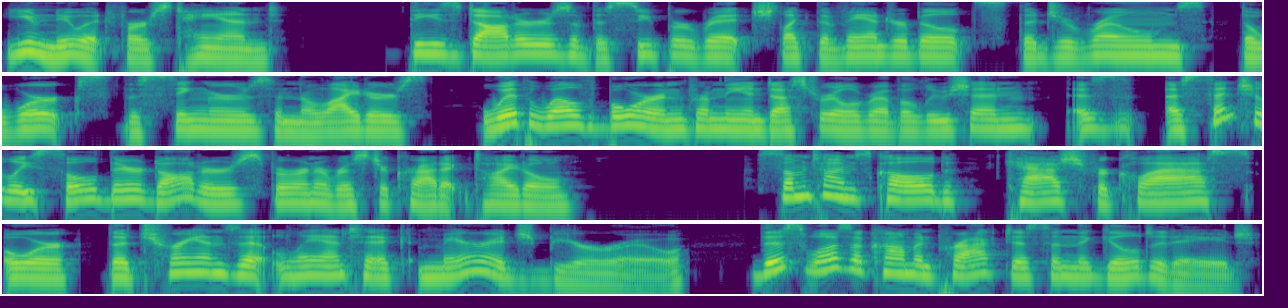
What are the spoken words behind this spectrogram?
You knew it firsthand. These daughters of the super rich, like the Vanderbilts, the Jeromes, the Works, the Singers, and the Leiters, with wealth born from the Industrial Revolution, as essentially sold their daughters for an aristocratic title. Sometimes called cash for class or the Transatlantic Marriage Bureau, this was a common practice in the Gilded Age,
